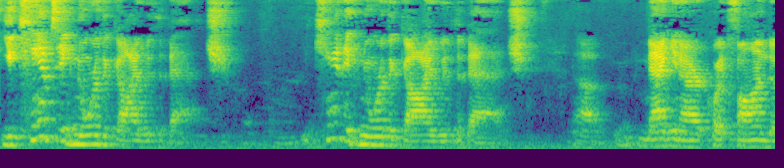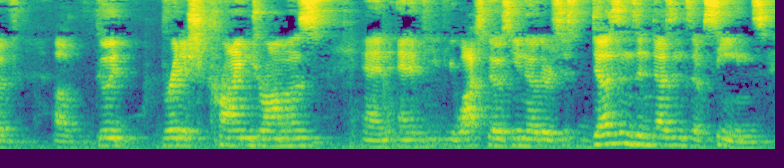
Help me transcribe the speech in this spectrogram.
You can't ignore the guy with the badge. You can't ignore the guy with the badge. Uh, Maggie and I are quite fond of of good British crime dramas. And, and if you, you watch those, you know there's just dozens and dozens of scenes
